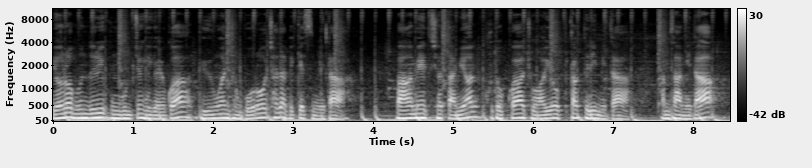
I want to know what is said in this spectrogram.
여러분들이 궁금증 해결과 유용한 정보로 찾아뵙겠습니다. 마음에 드셨다면 구독과 좋아요 부탁드립니다. 감사합니다.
